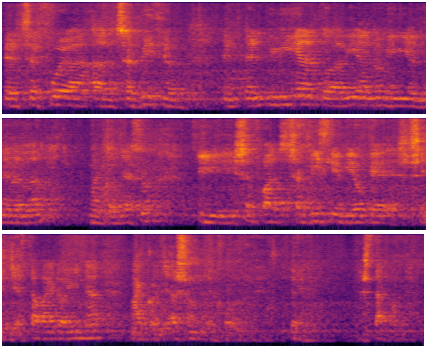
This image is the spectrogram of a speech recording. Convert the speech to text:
él se fue a, al servicio, él, él, vivía todavía, no vivía en Neverland, Michael Jackson, y se fue al servicio y vio que se inyectaba heroína, Michael Jackson dejó de, de estar con él.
